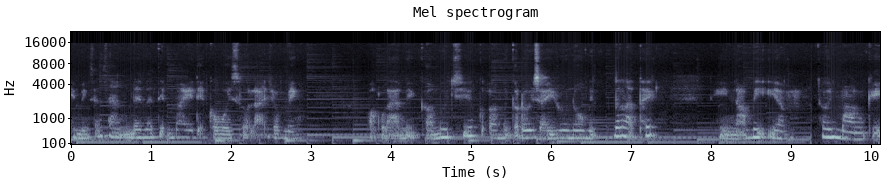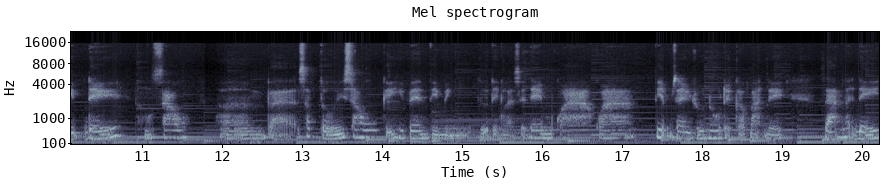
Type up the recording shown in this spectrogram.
thì mình sẵn sàng lên ra tiệm may để cô ấy sửa lại cho mình. Hoặc là mình có một chiếc ờ, mình có đôi giày Juno mình rất là thích, thì nó bị ờ, hơi mòn cái đế đằng sau và sắp tới sau cái event thì mình dự định là sẽ đem qua qua tiệm giày Juno để các bạn để dán lại đấy.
